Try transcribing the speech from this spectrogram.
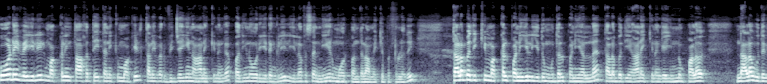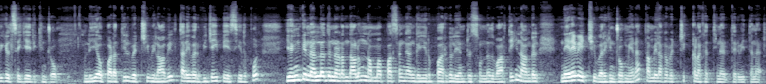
கோடை வெயிலில் மக்களின் தாகத்தை தணிக்கும் வகையில் தலைவர் விஜயின் ஆணைக்கிணங்க பதினோரு இடங்களில் இலவச நீர் மோர்பந்தல் அமைக்கப்பட்டுள்ளது. தளபதிக்கு மக்கள் பணியில் இது முதல் பணி அல்ல தளபதி ஆணைக்கிணங்க இன்னும் பல நல உதவிகள் செய்ய இருக்கின்றோம். லியோ படத்தில் வெற்றி விழாவில் தலைவர் விஜய் பேசியது போல் எங்கு நல்லது நடந்தாலும் நம்ம பசங்க அங்கே இருப்பார்கள் என்று சொன்னது வார்த்தையை நாங்கள் நிறைவேற்றி வருகின்றோம் என தமிழக வெற்றிக் கழகத்தினர் தெரிவித்தனர்.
